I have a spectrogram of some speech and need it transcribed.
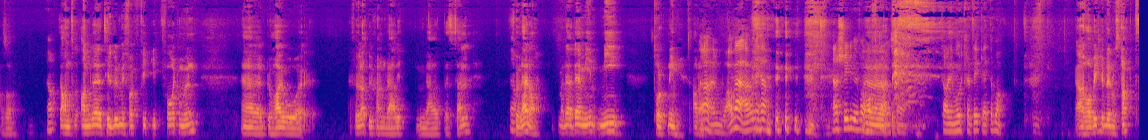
Altså Ja. Det andre, andre tilbudet vi får- fikk for får i kommunen eh, Du har jo Jeg føler at du kan være litt mer deg selv, Ja. føler jeg da. Men det, det er min, min tolkning av det. Ja, du må være ærlig her. Her skyter vi fra hofta, og så tar vi imot kritikk etterpå. Jeg håper ikke det blir noe snakt.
